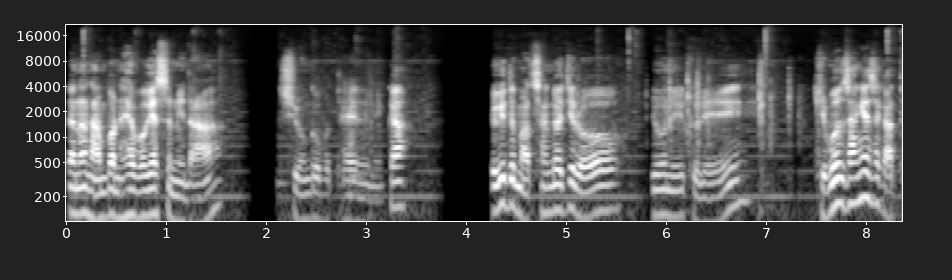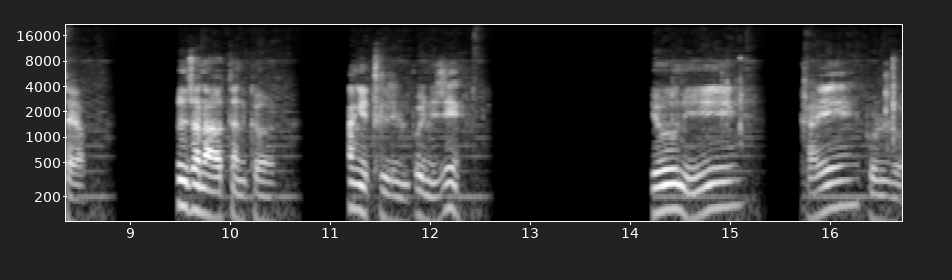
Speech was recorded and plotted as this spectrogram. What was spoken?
저는 한번 해보겠습니다. 쉬운 것부터 해야 되니까 여기도 마찬가지로 유니 그레이 기본상에서 같아요. 순서나 어떤 그 항이 틀리는 뿐이지. 유니 가이 블루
